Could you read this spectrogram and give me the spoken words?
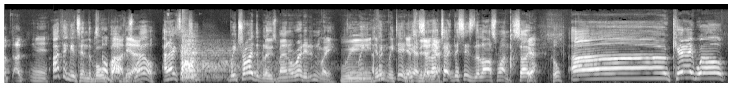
I, I, yeah. I think it's in the not ballpark bad, as yeah. well. And it's actually, we tried the Blues Man already, didn't we? Didn't We- I did think we? did. Yes, yeah. we so did, that's yeah. it. this is the last one. So Yeah, cool. Uh, okay, well,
